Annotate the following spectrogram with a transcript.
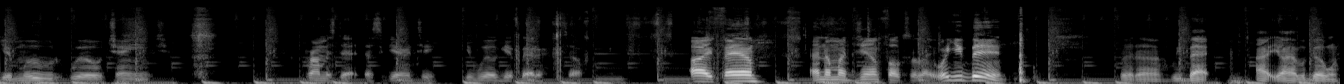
your mood will change. Promise that. That's a guarantee. You will get better. So, all right, fam. I know my gym folks are like, "Where you been?" But uh, we back. All right, y'all have a good one.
